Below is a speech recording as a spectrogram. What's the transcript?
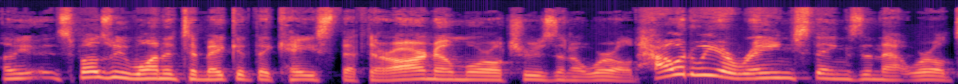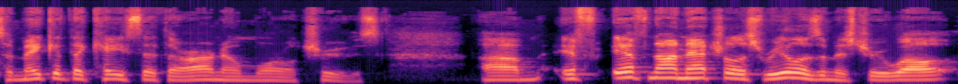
I mean, suppose we wanted to make it the case that there are no moral truths in a world. How would we arrange things in that world to make it the case that there are no moral truths? Um, if if non-naturalist realism is true, well,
